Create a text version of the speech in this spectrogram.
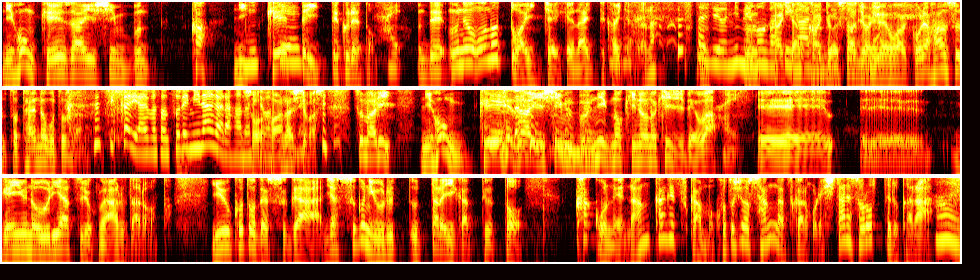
日本経済新聞か、日経って言ってくれと。はい。で、うぬうぬっとは言っちゃいけないって書いてあるんだな。スタジオにメモ書きがあるんですよ、ね、書いてある。スタジオにメモ書き。これ反すると大変なことになる。しっかり相葉さん、それ見ながら話してます、ね、そう、話してます。つまり、日本経済新聞にの昨日の記事では、はい、えー、えー、原油の売り圧力があるだろうということですが、じゃあすぐに売る、売ったらいいかっていうと、過去ね、何ヶ月間も、今年の3月からこれ下に揃ってるから、はい、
